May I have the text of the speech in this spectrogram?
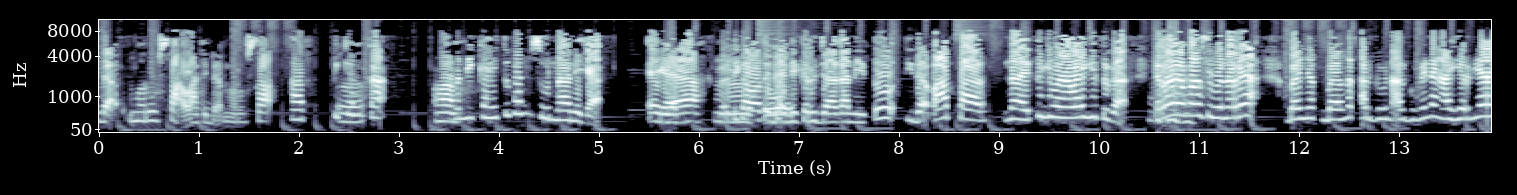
tidak merusak lah tidak merusak Tapi kan Eh, kak, ah, menikah itu kan sunnah nih kak. Eh Ya, kan? Berarti mm, kalau betul. tidak dikerjakan itu tidak apa-apa. Nah itu gimana lagi tuh kak? Karena memang sebenarnya banyak banget argumen-argumen yang akhirnya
